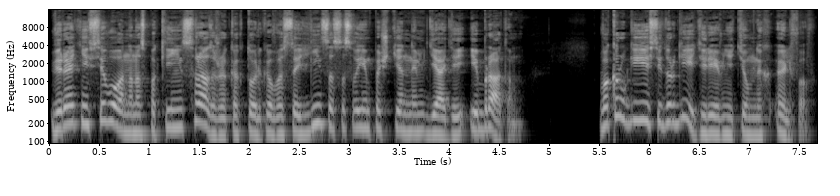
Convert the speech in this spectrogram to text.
Вероятнее всего, она нас покинет сразу же, как только воссоединится со своим почтенным дядей и братом. В округе есть и другие деревни темных эльфов.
